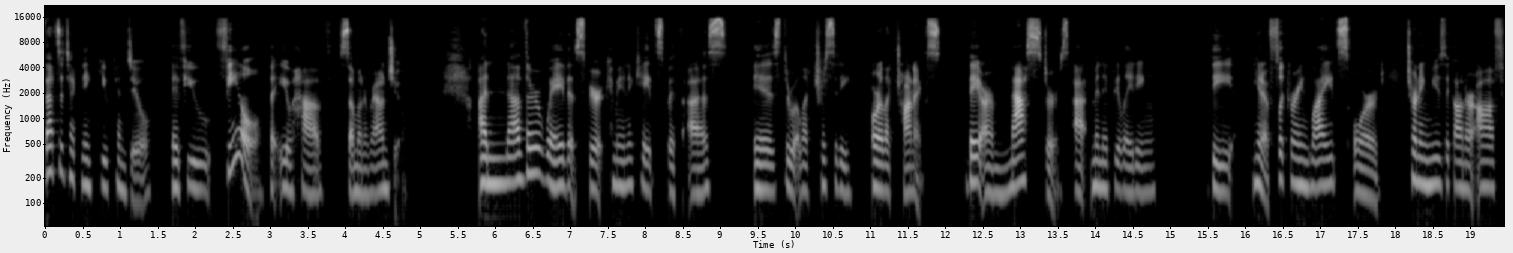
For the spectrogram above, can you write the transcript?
that's a technique you can do if you feel that you have someone around you. Another way that spirit communicates with us is through electricity or electronics. They are masters at manipulating the, you know, flickering lights or turning music on or off,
